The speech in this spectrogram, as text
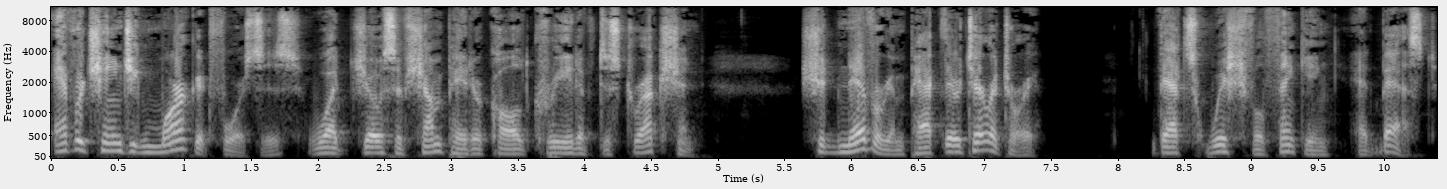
ever-changing market forces, what Joseph Schumpeter called creative destruction, should never impact their territory. That's wishful thinking at best.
